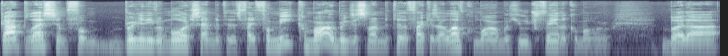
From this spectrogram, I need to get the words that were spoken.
God bless him for bringing even more excitement to this fight. For me, Kamaru brings excitement to the fight because I love Kamaru. I'm a huge fan of Kamaru, but uh.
